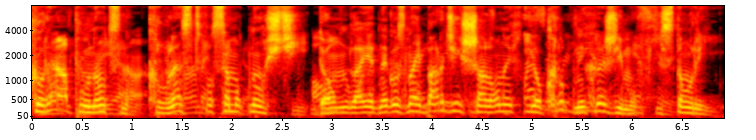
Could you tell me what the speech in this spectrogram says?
Korea Północna, Królestwo Samotności, dom dla jednego z najbardziej szalonych i okrutnych reżimów w historii.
